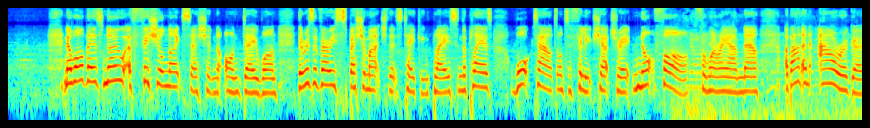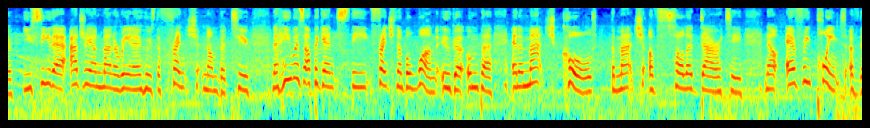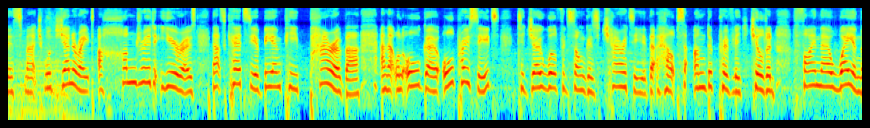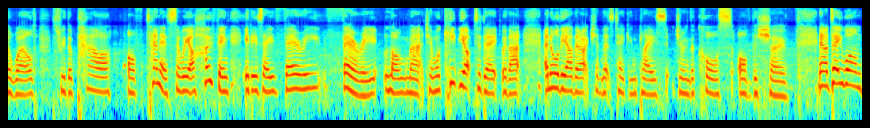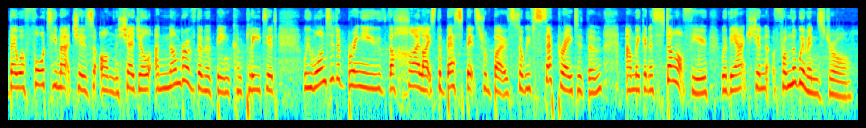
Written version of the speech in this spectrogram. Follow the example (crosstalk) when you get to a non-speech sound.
Now, while there's no official night session on day one, there is a very special match that's taking place, and the players walked out onto Philippe Chatrier, not far from where I am now, about an hour ago. You see there Adrian Mannarino, who's the French number two. Now, he was up against the French number one, Ugo Humbert, in a match called the match of solidarity. Now, every point of this match will generate 100 euros. That's courtesy of BNP Paribas, and that will all go, all proceeds, to Jo-Wilfried Tsonga's charity that helps underprivileged children find their way in the world through the power of tennis. So we are hoping it is a very, very long match. And we'll keep you up to date with that and all the other action that's taking place during the course of the show. Now, day one, there were 40 matches on the schedule. A number of them have been completed. We wanted to bring you the highlights, the best bits from both. So we've separated them and we're going to start for you with the action from the women's draw.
